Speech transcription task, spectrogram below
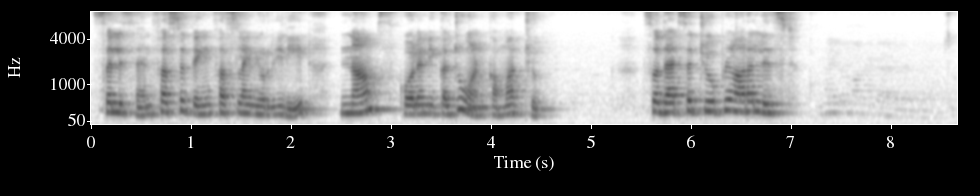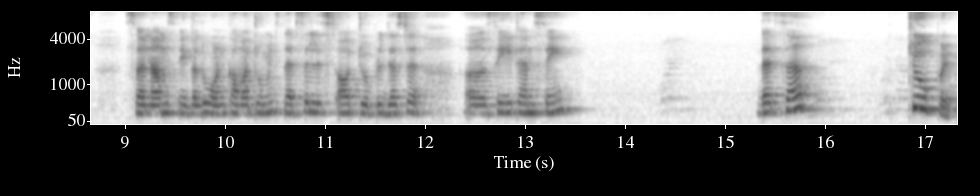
So listen first thing first line you read it. Nums colon equal to 1 comma 2 so that's a tuple or a list? So nums equal to 1 comma 2 means that's a list or tuple. Just uh, uh, see it and say. That's a tuple.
